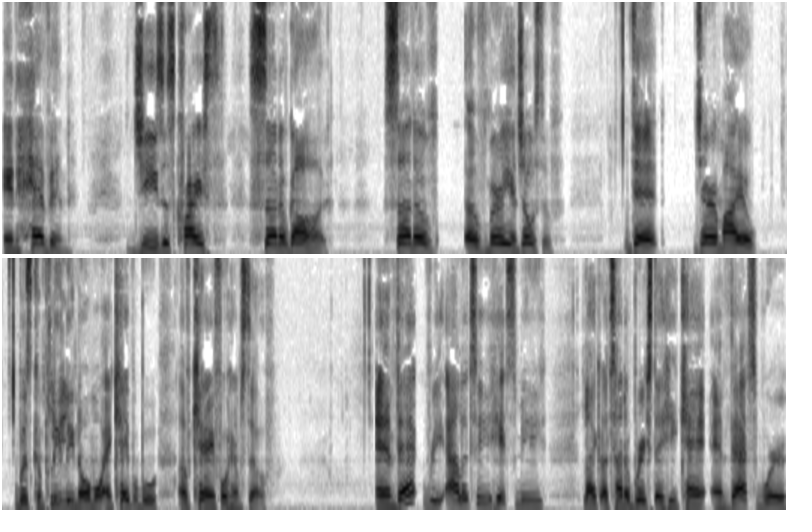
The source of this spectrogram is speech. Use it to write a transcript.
in heaven Jesus Christ, Son of God, Son of of Mary and Joseph that Jeremiah was completely normal and capable of caring for himself. And that reality hits me like a ton of bricks that he can't. And that's where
